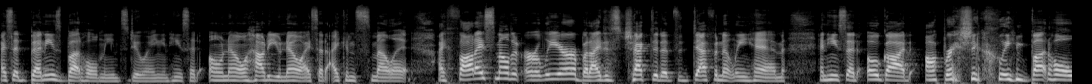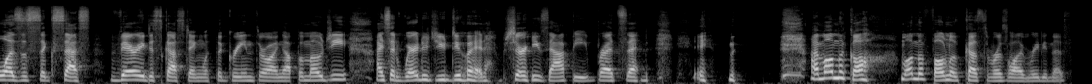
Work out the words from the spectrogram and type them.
I said, Benny's butthole needs doing. And he said, Oh no, how do you know? I said, I can smell it. I thought I smelled it earlier, but I just checked it. It's definitely him. And he said, Oh God, Operation Clean Butthole was a success. Very disgusting with the green throwing up emoji. I said, Where did you do it? I'm sure he's happy. Brett said, I'm on the call. I'm on the phone with customers while I'm reading this.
